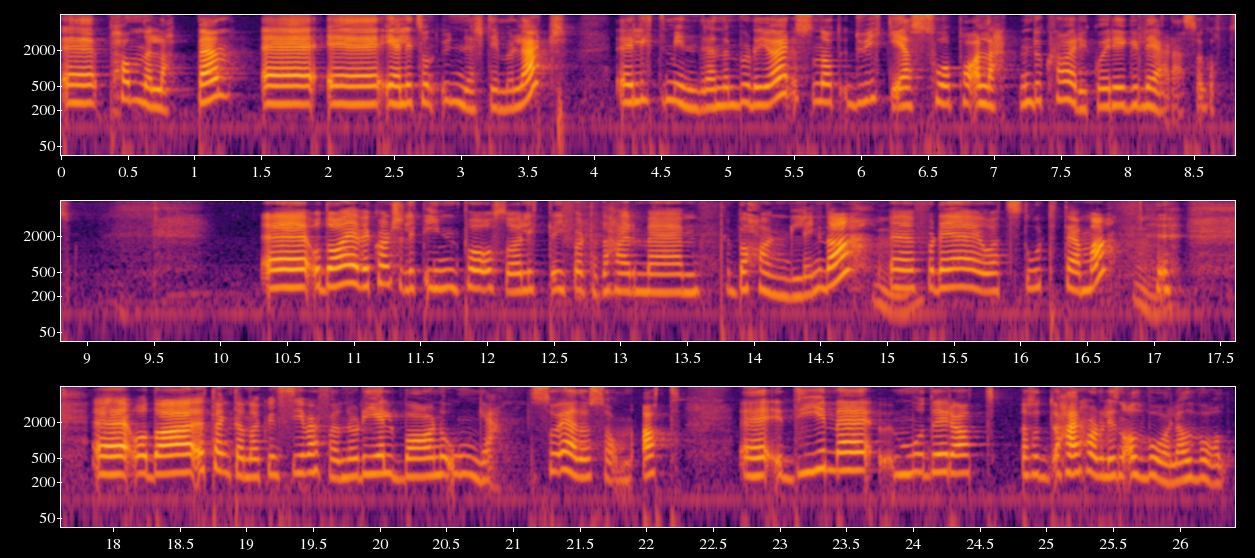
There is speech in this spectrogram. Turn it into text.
eh, pannelappen eh, er litt sånn understimulert. Eh, litt mindre enn den burde gjøre, sånn at du ikke er så på alerten. Du klarer ikke å regulere deg så godt. Eh, og da er vi kanskje litt inn på også litt i forhold til det her med behandling, da. Mm. Eh, for det er jo et stort tema. Mm. Eh, og da tenkte jeg nok kunne si, i hvert fall når det gjelder barn og unge, så er det sånn at de med moderat altså, Her har du liksom alvorlig, alvorlig,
